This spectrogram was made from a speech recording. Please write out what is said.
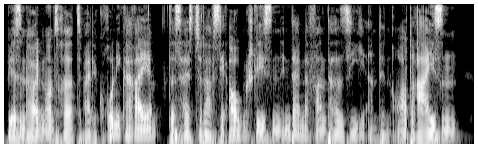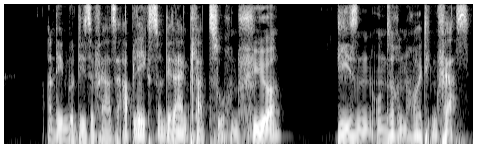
Wir sind heute in unserer zweiten Chronikerreihe. Das heißt, du darfst die Augen schließen, in deiner Fantasie an den Ort reisen, an dem du diese Verse ablegst und dir deinen Platz suchen für diesen unseren heutigen Vers.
